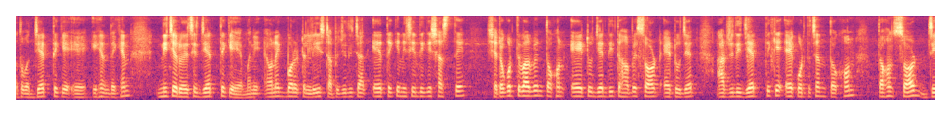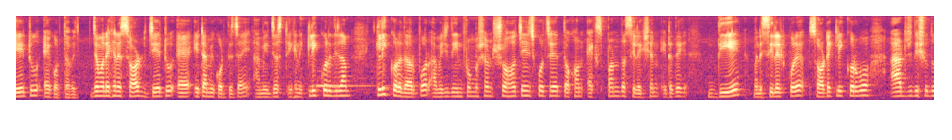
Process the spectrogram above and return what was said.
অথবা জেড থেকে এ, এখানে দেখেন, নিচে রয়েছে জেড থেকে এ। মানে অনেক বড় একটা লিস্ট আপনি যদি চান এ থেকে নিচের দিকে সাজতে সেটাও করতে পারবেন। তখন এ টু জেড দিতে হবে শর্ট এ টু জেড আর যদি জেড থেকে এ করতে চান, তখন তখন শর্ট জে টু এ করতে হবে। যেমন এখানে শর্ট জে টু এ এটা আমি করতে চাই। আমি জাস্ট এখানে ক্লিক করে দিলাম। ক্লিক করে দেওয়ার পর আমি যদি ইনফরমেশন সহ চেঞ্জ চাই তখন এক্সপান্ড দ্য সিলেকশন এটাতে দিয়ে মানে সিলেক্ট করে শর্টে ক্লিক করব। আর যদি শুধু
